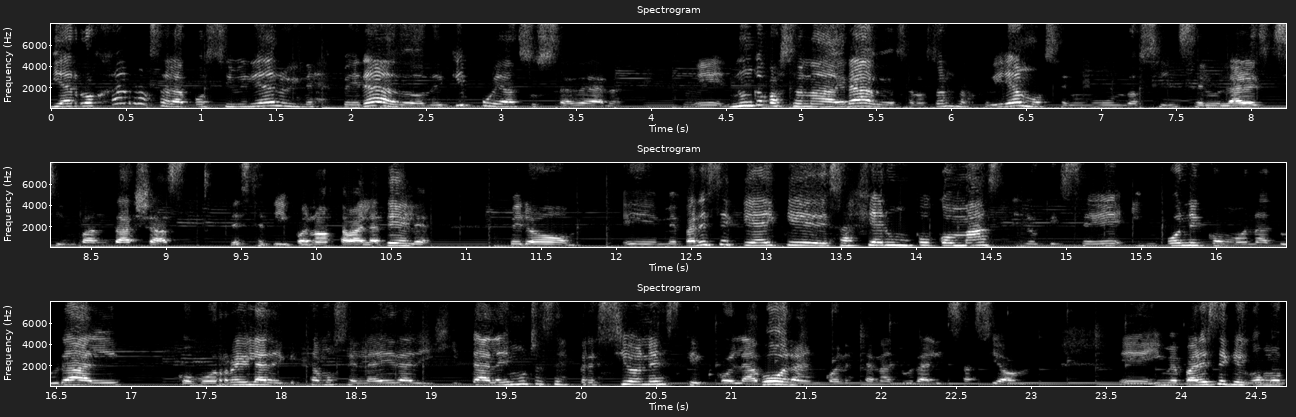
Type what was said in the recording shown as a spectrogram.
y arrojarnos a la posibilidad de lo inesperado, de qué pueda suceder. Eh, nunca pasó nada grave, o sea, nosotros nos criamos en un mundo sin celulares y sin pantallas de ese tipo, ¿no? Estaba la tele, pero eh, me parece que hay que desafiar un poco más lo que se impone como natural, como regla de que estamos en la era digital. Hay muchas expresiones que colaboran con esta naturalización. Eh, y me parece que como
